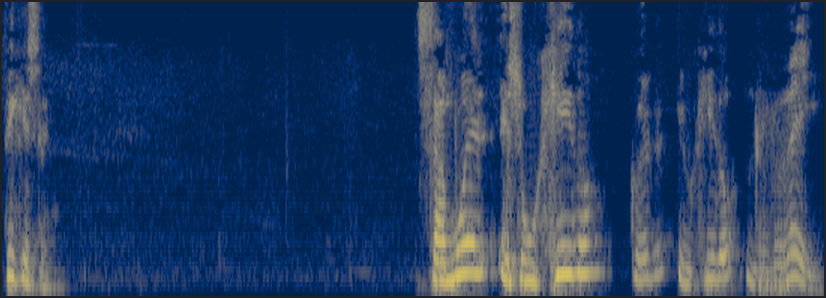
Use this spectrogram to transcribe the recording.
Fíjese, Samuel es ungido, ungido rey.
